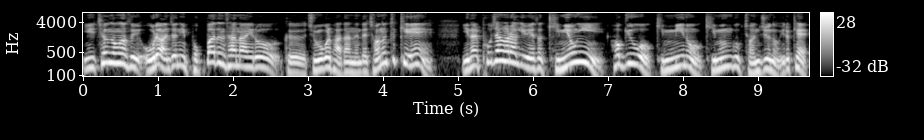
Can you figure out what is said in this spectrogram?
이 최은성 선수 올해 완전히 복받은 사나이로 그 주목을 받았는데 저는 특히 이날 포장을 하기 위해서 김용희, 허규호, 김민호, 김은국, 전준우 이렇게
